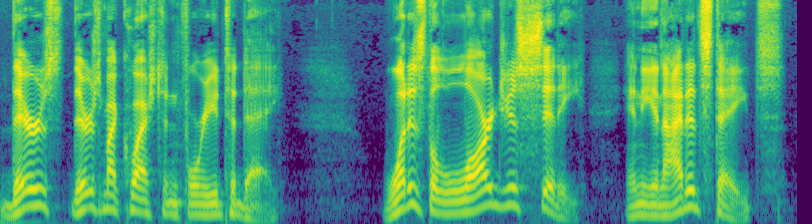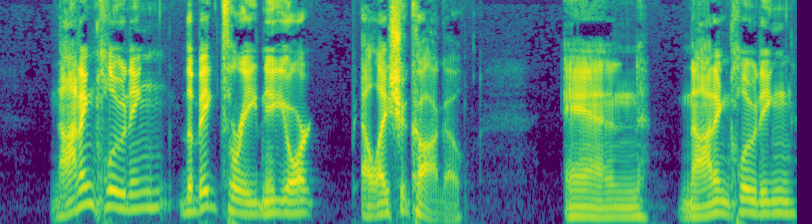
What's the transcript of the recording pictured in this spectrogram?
there's there's my question for you today. What is the largest city in the United States, not including the big three, New York, LA, Chicago, and not including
